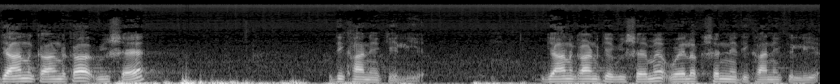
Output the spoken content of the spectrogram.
ज्ञान कांड का विषय दिखाने के लिए। ज्ञान कांड के विषय में वैलक्षण्य दिखाने के लिए,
